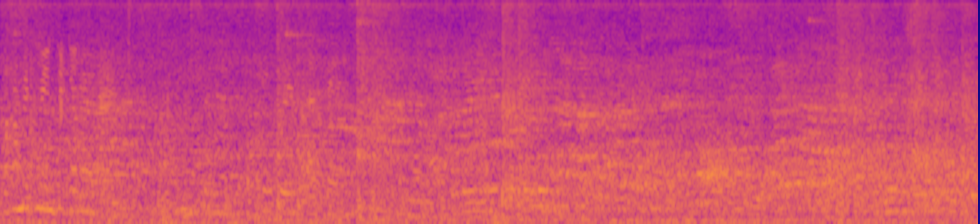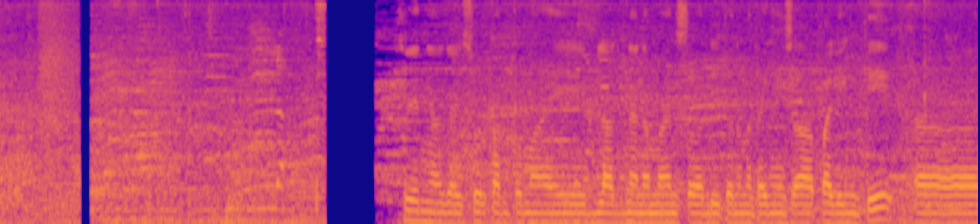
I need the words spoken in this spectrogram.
Baka may 20 ka na. So nga guys, welcome to my vlog na naman. So andito naman tayo ngayon sa palengke at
